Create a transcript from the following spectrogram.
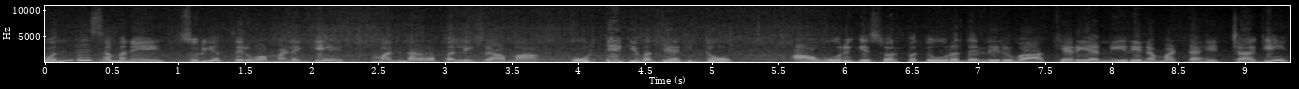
ಒಂದೇ ಸಮನೆ ಸುರಿಯುತ್ತಿರುವ ಮಳೆಗೆ ಮಂದಾರಪಲ್ಲಿ ಗ್ರಾಮ ಪೂರ್ತಿಯಾಗಿ ಒದ್ದೆಯಾಗಿತ್ತು ಆ ಊರಿಗೆ ಸ್ವಲ್ಪ ದೂರದಲ್ಲಿರುವ ಕೆರೆಯ ನೀರಿನ ಮಟ್ಟ ಹೆಚ್ಚಾಗಿ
